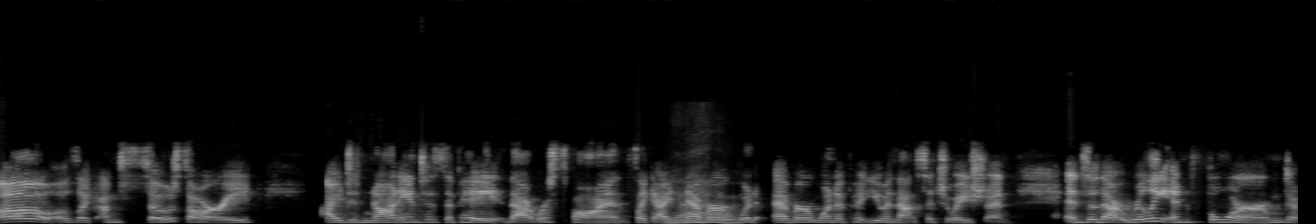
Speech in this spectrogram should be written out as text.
oh, I was like, I'm so sorry. I did not anticipate that response. Like, I yeah. never would ever want to put you in that situation. And so that really informed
